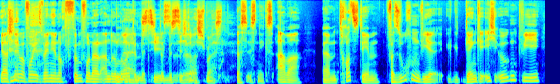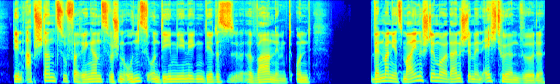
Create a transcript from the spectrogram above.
Ja, stell dir mal vor, jetzt wären hier noch 500 andere Leute Nein, mit. Die Das, müsste ich äh, rausschmeißen. Das ist nichts. Aber ähm, trotzdem versuchen wir, denke ich, irgendwie den Abstand zu verringern zwischen uns und demjenigen, der das äh, wahrnimmt. Und wenn man jetzt meine Stimme oder deine Stimme in echt hören würde,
